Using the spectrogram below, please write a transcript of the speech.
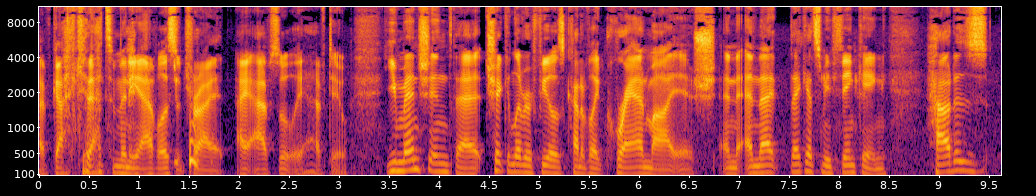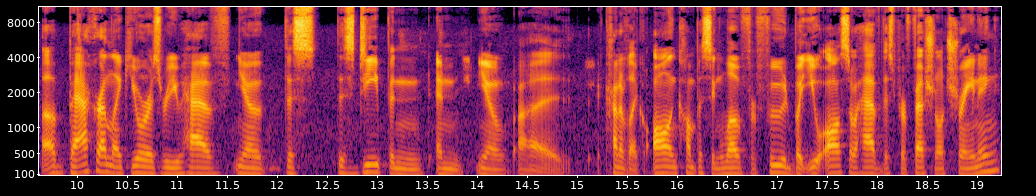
I've got to get out to Minneapolis to try it. I absolutely have to. You mentioned that chicken liver feels kind of like grandma ish, and and that that gets me thinking. How does a background like yours, where you have you know this this deep and and you know uh, kind of like all encompassing love for food, but you also have this professional training.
